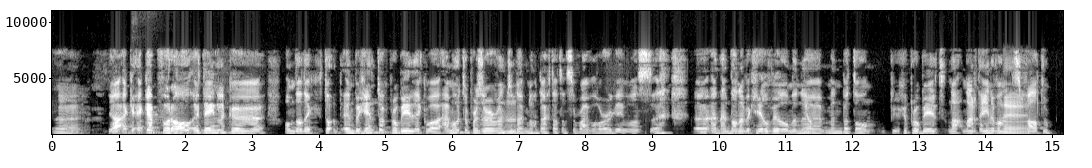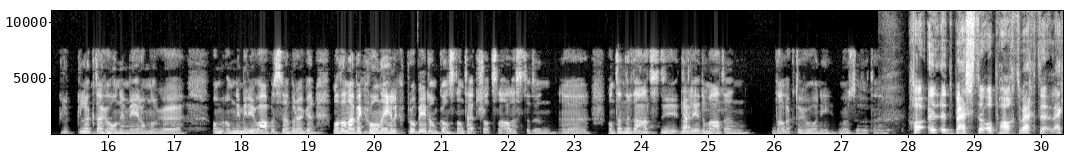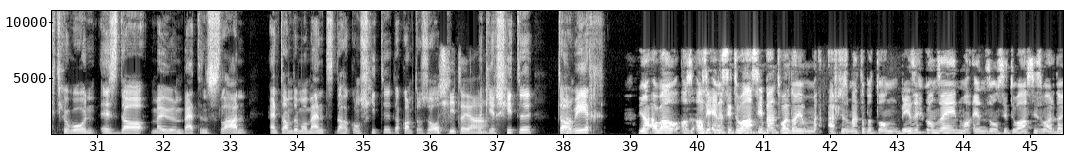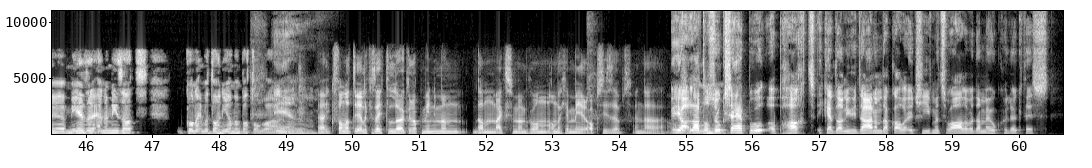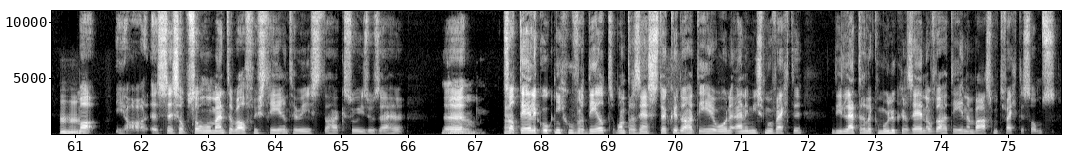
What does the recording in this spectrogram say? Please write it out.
Eh, ja, ik, ik heb vooral uiteindelijk, eh, omdat ik to- in het begin toch probeerde ik wat ammo te preserven, Mhm. toen dat ik nog dacht dat het een survival horror game was. eh, eh, en, en dan heb ik heel veel mijn, eh, Ja. mijn baton geprobeerd. Na, naar het einde van Nee. het spel toe lukt dat gewoon niet meer om, nog, eh, om, om niet meer die wapens te gebruiken. Maar dan heb ik gewoon eigenlijk geprobeerd om constant headshots naar alles te doen. Eh, want inderdaad, die, die Ja. ledematen, dat lukte gewoon niet, most of the time. Goh, het, het beste op hard werkte echt gewoon is dat met je betten slaan en dan de moment dat je kon schieten, dat kwam er zo op. Schieten, ja. Een keer schieten, dan Ja. weer... Ja, wel, als, als je in een situatie bent waar dat je eventjes met de beton bezig kon zijn, maar in zo'n situaties waar dat je meerdere enemies had, kon ik me toch niet aan mijn baton wagen. Ja. Ja, ik vond het eerlijk gezegd leuker op minimum dan maximum, gewoon omdat je meer opties hebt. En dat Ja, laat ons ook zeggen, Paul, op hard. Ik heb dat nu gedaan omdat ik alle achievements wil halen, wat dat mij ook gelukt is. Mhm. Maar ja, het is op sommige momenten wel frustrerend geweest, dat ga ik sowieso zeggen. Eh, Ja. Het zat eigenlijk ook niet goed verdeeld, want er zijn stukken dat je tegen gewone enemies moet vechten, die letterlijk moeilijker zijn, of dat je tegen een baas moet vechten soms.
